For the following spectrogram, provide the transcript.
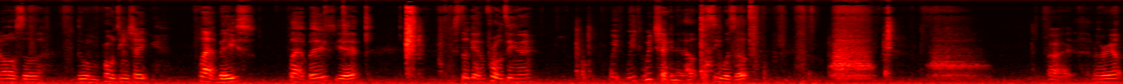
And also doing protein shake, plant based, plant based, yeah. Still getting protein in. We we we checking it out to see what's up. All right, hurry up.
